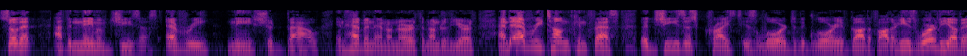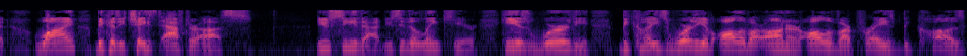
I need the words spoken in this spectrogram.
So that at the name of Jesus, every knee should bow in heaven and on earth and under the earth, and every tongue confess that Jesus Christ is Lord to the glory of God the Father. He is worthy of it. Why? Because he chased after us. Do you see that? Do you see the link here? He is worthy because he's worthy of all of our honor and all of our praise because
